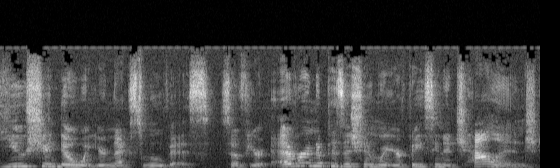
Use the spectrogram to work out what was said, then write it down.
you should know what your next move is. So if you're ever in a position where you're facing a challenge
